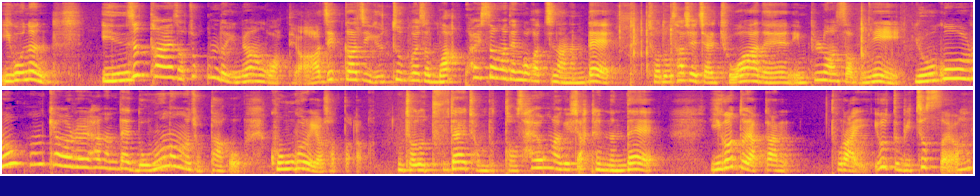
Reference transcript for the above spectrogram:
이거는 인스타에서 조금 더 유명한 것 같아요. 아직까지 유튜브에서 막 활성화된 것 같진 않은데 저도 사실 제일 좋아하는 인플루언서분이 요거로 홈케어를 하는데 너무너무 좋다고 공구를 여셨더라고요. 저도 두 달 전부터 사용하기 시작했는데 이것도 약간 도라이. 이것도 미쳤어요.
